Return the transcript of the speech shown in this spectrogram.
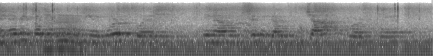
and everybody who you work with, you know, who Jacque worked with.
